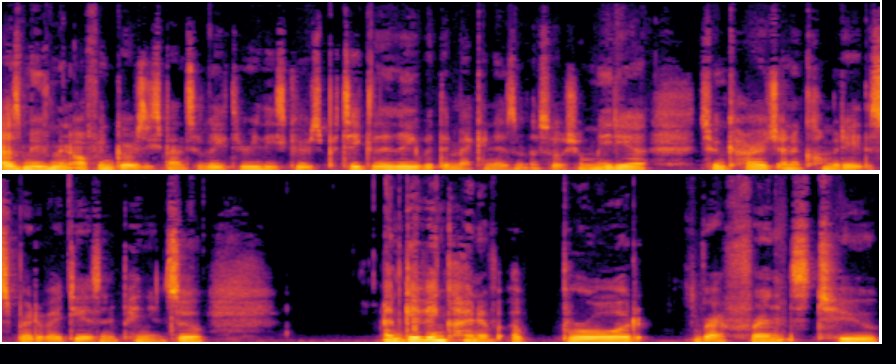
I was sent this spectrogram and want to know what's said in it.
as movement often grows expansively through these groups, particularly with the mechanism of social media to encourage and accommodate the spread of ideas and opinions. So I'm giving kind of a broad reference to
